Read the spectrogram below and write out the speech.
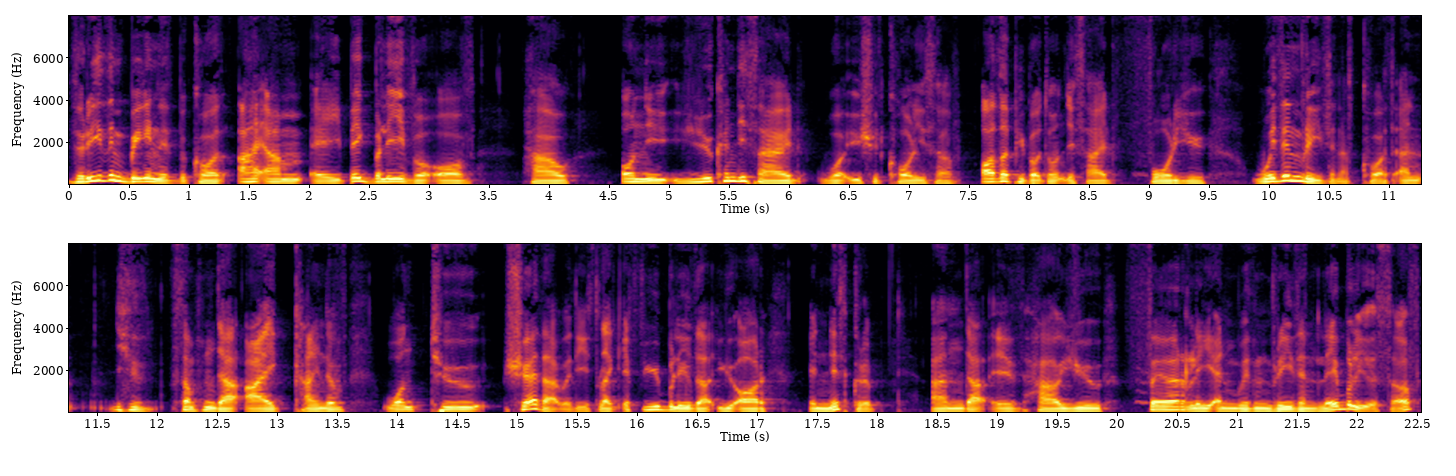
The reason being is because I am a big believer of how only you can decide what you should call yourself. Other people don't decide for you, within reason, of course. And this is something that I kind of want to share that with you. It's like if you believe that you are in this group and that is how you fairly and within reason label yourself,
